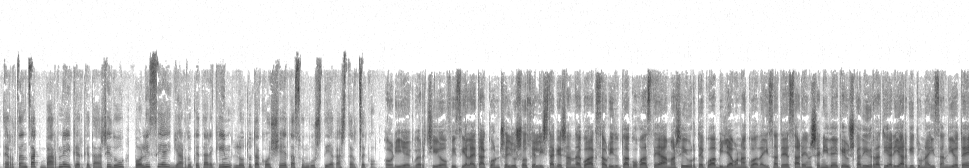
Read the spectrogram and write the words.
Ertzaintzak barne ikerketa hasi du polizia jarduketarekin lotutako xehetasun guztiak aztertzeko. Horiek bertsio ofiziala eta Kontseilu Sozialistak esandakoak zauritutako gaztea 16 urtekoa bilabonakoa da izate, zaren senidek Euskadi Irratiari argitu nahi izan diote,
